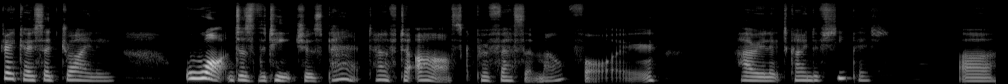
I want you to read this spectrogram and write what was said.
Draco said dryly, what does the teacher's pet have to ask Professor Malfoy? Harry looked kind of sheepish. Ah, uh,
